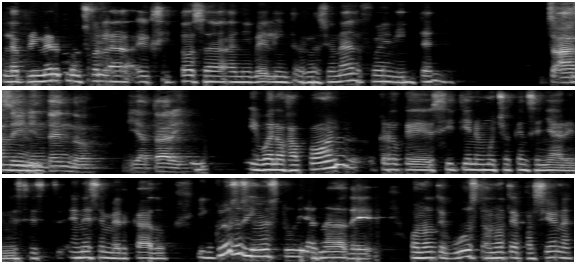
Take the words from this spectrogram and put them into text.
la primera consola exitosa a nivel internacional fue Nintendo. Ah, sí, Nintendo y Atari. Y, bueno, Japón creo que sí tiene mucho que enseñar en ese, en ese mercado. Incluso si no estudias nada de, o no te gusta, o no te apasiona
